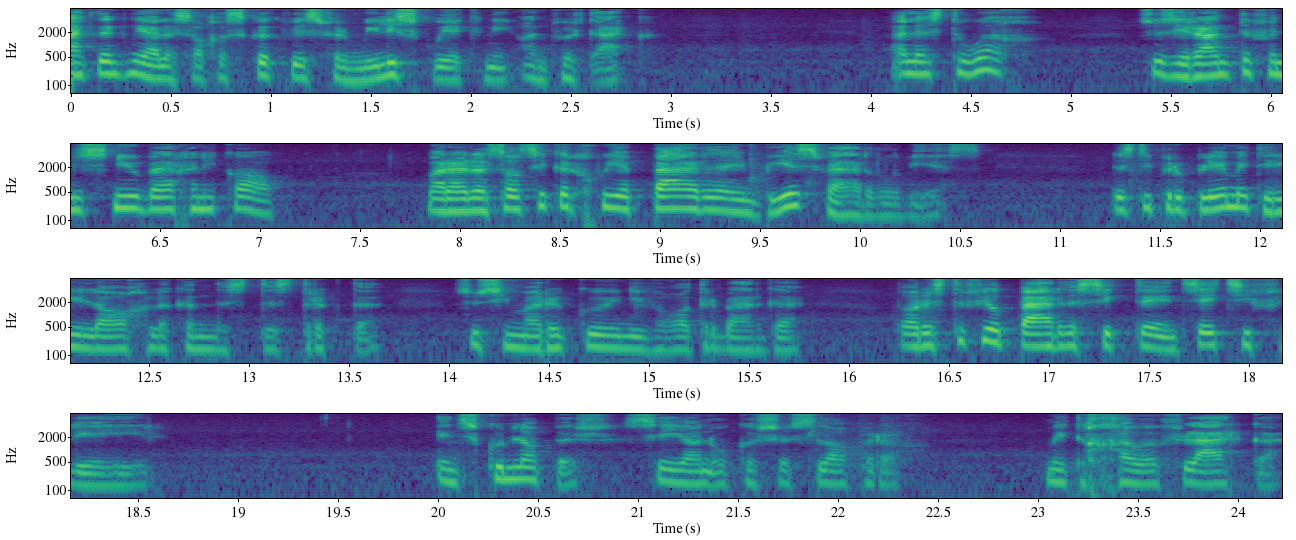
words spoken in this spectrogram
Ek dink nie hulle sal geskik wees vir mielieskweek nie, antwoord ek. Hulle is te hoog. soos die rande van die sneeuberg in die Kaap. Maar hulle sal seker goeie perde en beesverdel wees. Dis die probleem met hierdie laagliggende distrikte, soos die Maroko en die Waterberge. Daar is te veel perde siekte en tsetseflee hier. En skoenlappers, sê Jan Okker se slaperig met goue vlerke.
